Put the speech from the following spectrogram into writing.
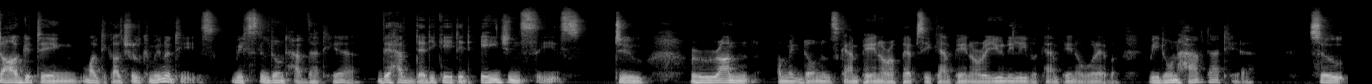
targeting multicultural communities. We still don't have that here. They have dedicated agencies to run a McDonald's campaign or a Pepsi campaign or a Unilever campaign or whatever. We don't have that here. So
